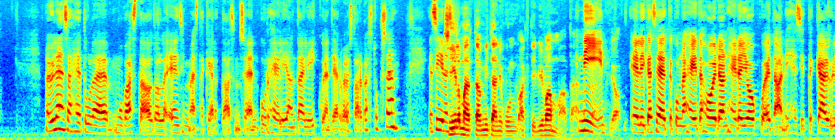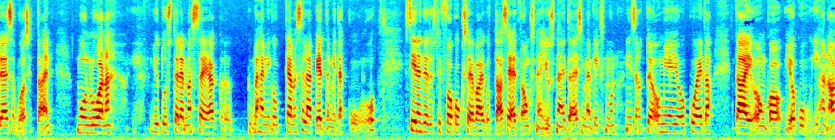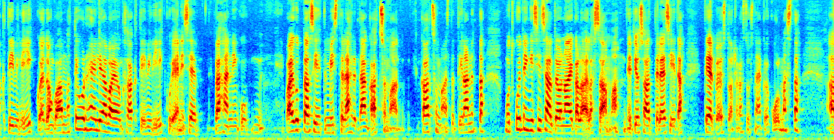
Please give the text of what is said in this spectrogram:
No yleensä he tulee mun vastaanotolle ensimmäistä kertaa semmoiseen urheilijan tai liikkujan terveystarkastukseen. Ja siinä siis ilman, että on mitään niin aktiivivammaa päällä. Niin, eli se, että kun mä heitä hoidan heidän joukkueitaan, niin he sitten käy yleensä vuosittain mun luona jutustelemassa ja vähän niin kuin käymässä läpi, että mitä kuuluu. Siinä tietysti fokukseen vaikuttaa se, että onko ne just näitä esimerkiksi mun niin sanottuja omia joukkueita, tai onko joku ihan aktiiviliikkuja, että onko ammattiurheilija vai onko aktiiviliikkuja, niin se vähän niin kuin vaikuttaa siihen, että mistä lähdetään katsomaan, katsomaan sitä tilannetta, mutta kuitenkin sisältö on aika lailla sama, että jos ajattelee siitä terveystarkastusnäkökulmasta.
